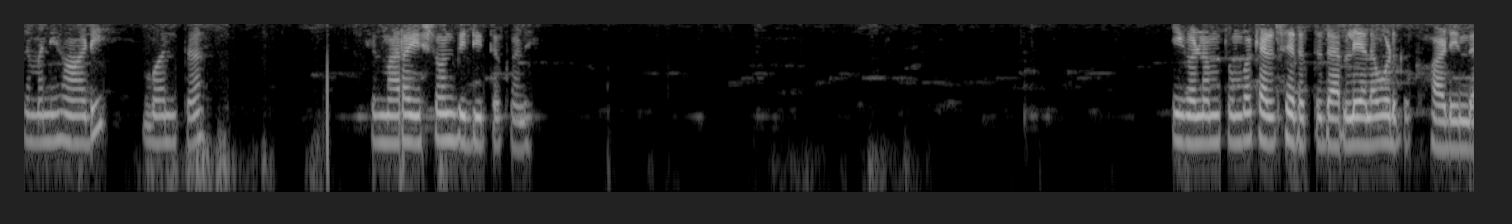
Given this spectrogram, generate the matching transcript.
ನಮ್ಮನೆ ಹಾಡಿ ಬಂತ. ಇದು ಮರ ಎಷ್ಟೊಂದು ಬಿದ್ದಿತ್ತು ಕಣೆ. ಈಗ ನಮ್ಗೆ ತುಂಬ ಕೆಲಸ ಇರುತ್ತೆ ದರ್ಲಿ ಎಲ್ಲ ಒಡ್ಗಕ್ಕೆ ಹಾಡಿಂದ.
